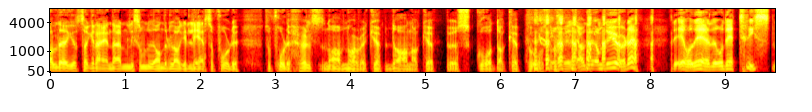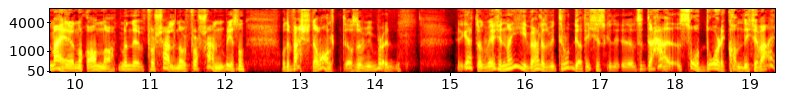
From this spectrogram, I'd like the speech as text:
alle disse greiene der. Når liksom det andre laget ler, så får, du, så får du følelsen av Norway Cup, Dana Cup, Skoda Cup og så Ja, ja, men du gjør det. det, er, og, det er, og det er trist mer enn noe annet. Men forskjellen, forskjellen blir sånn Og det verste av alt altså, vi ble, det er greit nok, Vi er ikke naive heller. Vi trodde at det ikke skulle så, det her, Så dårlig kan det ikke være.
